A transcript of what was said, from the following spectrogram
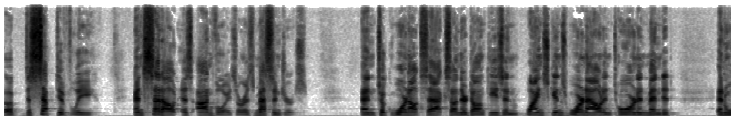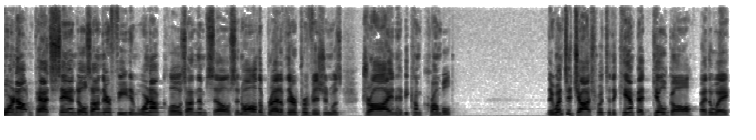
uh, deceptively and set out as envoys or as messengers and took worn out sacks on their donkeys and wineskins worn out and torn and mended and worn out and patched sandals on their feet and worn out clothes on themselves and all the bread of their provision was dry and had become crumbled they went to joshua to the camp at gilgal by the way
